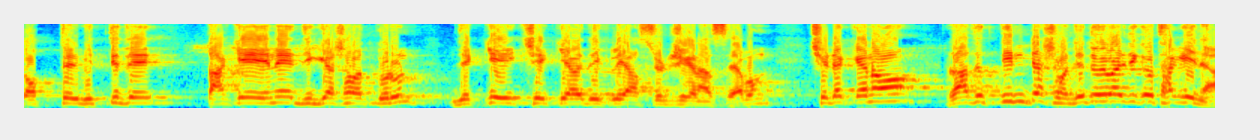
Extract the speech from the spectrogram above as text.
তথ্যের ভিত্তিতে তাকে এনে জিজ্ঞাসাবাদ করুন যে কে, সে কীভাবে দেখলে আশ্রয়টি সেখানে আছে। এবং সেটা কেন রাতে তিনটার সময়, যেহেতু ওই বাড়িতে কেউ থাকেই না,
